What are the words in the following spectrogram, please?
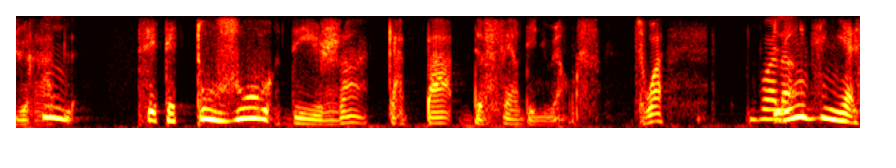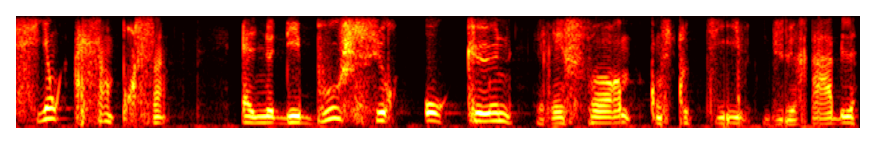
durables, hmm. c'était toujours des gens capables de faire des nuances. Tu vois, l'indignation à 100%, elle ne débouche sur aucune réforme constructive durable,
